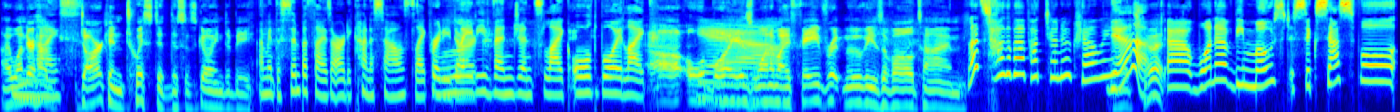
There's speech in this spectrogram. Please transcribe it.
I wonder Nice. how dark and twisted this is going to be. I mean, the sympathizer already kind of sounds like Pretty dark. Lady Vengeance, like Old Boy, like. Oh, Old Boy is one of my favorite movies of all time. Let's talk about Park Chan-wook, shall we? Yeah. Do it. Uh, one of the most successful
